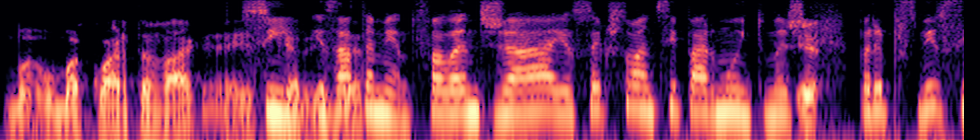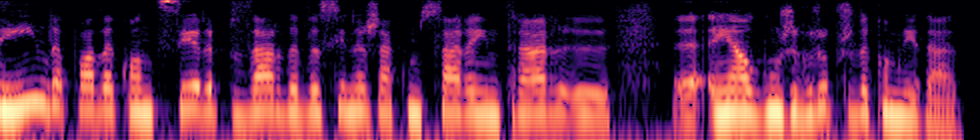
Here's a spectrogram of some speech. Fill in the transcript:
uma, uma, quarta vaga? É Sim, exatamente. Falando já, eu sei que estou a antecipar muito, mas eu... para perceber se ainda pode acontecer, apesar da vacina já começar a entrar uh, em alguns grupos da comunidade.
